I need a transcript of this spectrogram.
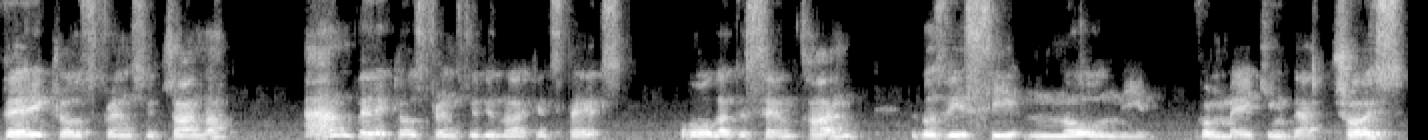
very close friends with China and very close friends with the United States, all at the same time, because we see no need for making that choice.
